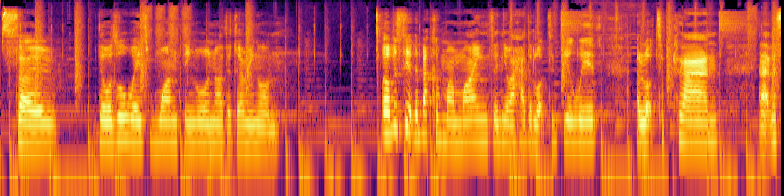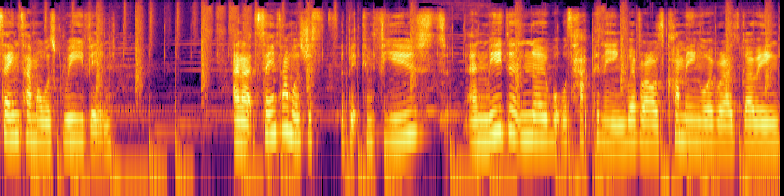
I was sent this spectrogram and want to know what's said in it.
So there was always one thing or another going on. Obviously, at the back of my mind, I knew I had a lot to deal with, a lot to plan, and at the same time, I was grieving. And at the same time, I was just a bit confused and really didn't know what was happening, whether I was coming or whether I was going.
